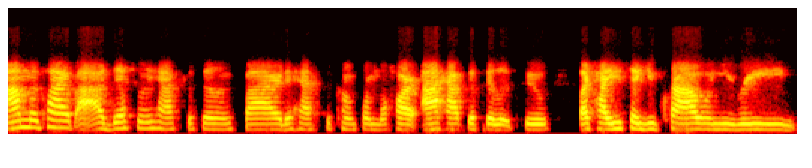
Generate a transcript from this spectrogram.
I'm the type I definitely have to feel inspired. It has to come from the heart. I have to feel it too. Like how you say you cry when you read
